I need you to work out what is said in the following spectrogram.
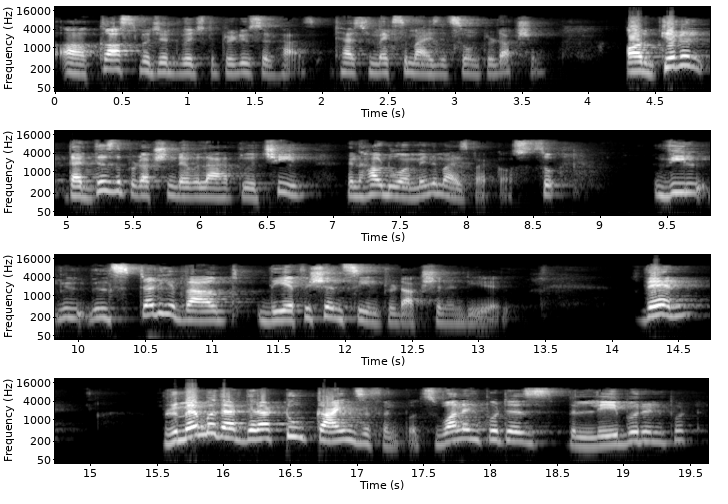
uh, cost budget which the producer has, it has to maximize its own production. Or given that this is the production level I have to achieve, then how do I minimize my cost? So we'll, we'll, we'll study about the efficiency in production in detail. Then remember that there are two kinds of inputs. One input is the labor input.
